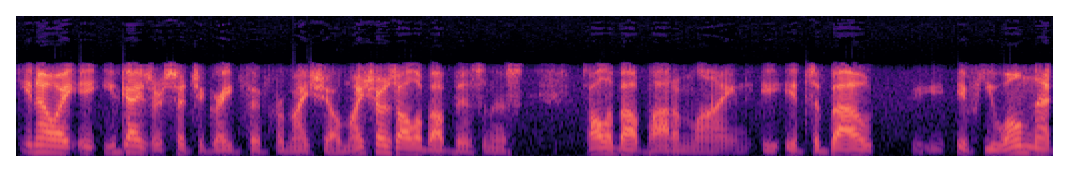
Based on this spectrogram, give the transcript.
you know, I, you guys are such a great fit for my show. My show's all about business. It's all about bottom line. It's about if you own that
